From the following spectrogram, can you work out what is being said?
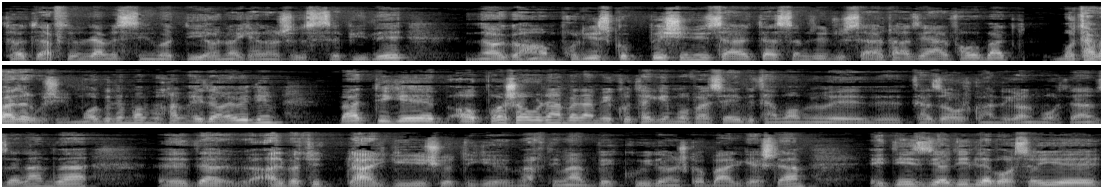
تا رفتیم دم سینما دیانا الان شده سپیده. ناگهان پلیس گفت بشینید سر دستم زیر رو سرتون از این حرفها و بعد متبرق بشید ما گفتیم ما می‌خوایم ادامه بدیم. بعد دیگه آبپاش آوردن بعدم یه کتک مفصلی به تمام تظاهر کنندگان محترم زدن و در البته درگیری شد دیگه. وقتی من به کوی دانشگاه برگشتم عده زیادی لباس های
